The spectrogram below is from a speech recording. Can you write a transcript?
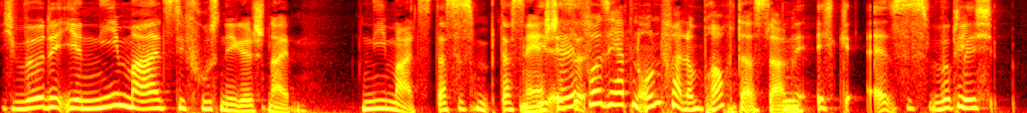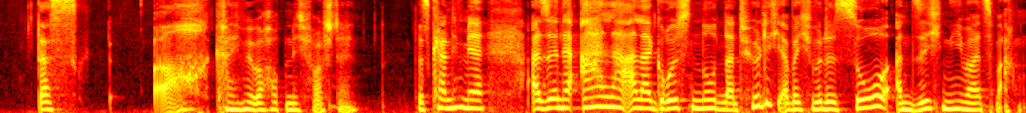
Ich würde ihr niemals die Fußnägel schneiden. Niemals. Das ist das Nee, stell dir vor, sie hat einen Unfall und braucht das dann. ich, es ist wirklich das oh, kann ich mir überhaupt nicht vorstellen. Das kann ich mir also in der aller allergrößten Not natürlich, aber ich würde es so an sich niemals machen.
